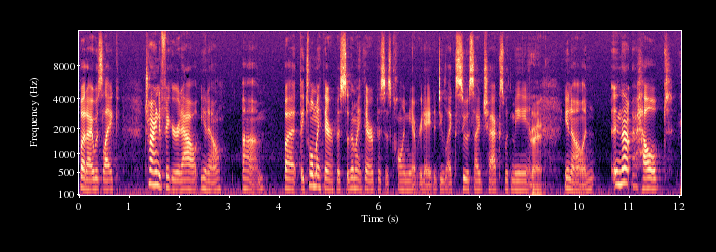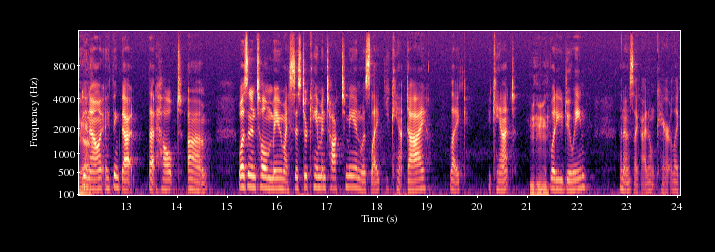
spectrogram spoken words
but I was like trying to figure it out, you know. Um, but they told my therapist, so then my therapist is calling me every day to do like suicide checks with me, and Right. you know, and and that helped. Yeah. You know, I think that that helped. Um, wasn't until maybe my sister came and talked to me and was like, "You can't die, like you can't. hmm What are you doing?" And I was like, "I don't care." Like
